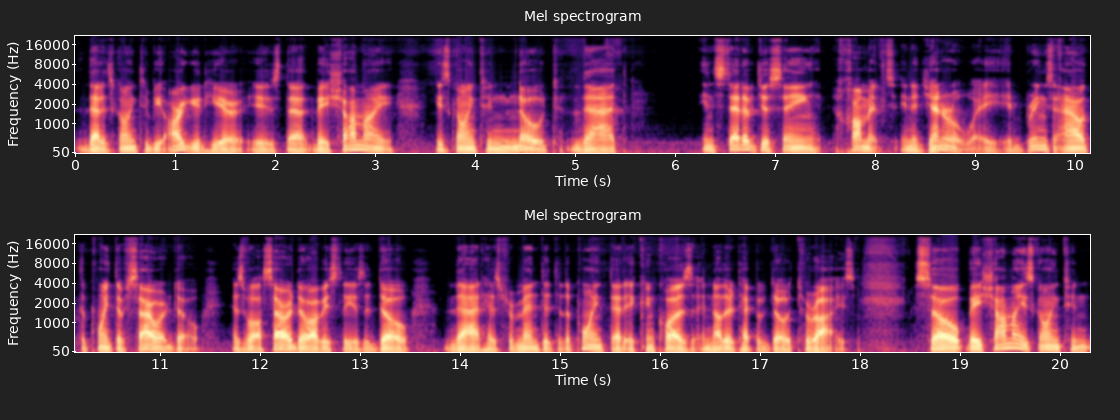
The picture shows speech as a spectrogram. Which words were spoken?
that is going to be argued here is that Beis Shammai is going to note that instead of just saying chametz in a general way, it brings out the point of sourdough as well. Sourdough obviously is a dough that has fermented to the point that it can cause another type of dough to rise. So Beis Shammai is going to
